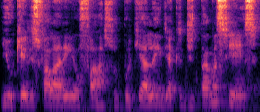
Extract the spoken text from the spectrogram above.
e o que eles falarem eu faço, porque além de acreditar na ciência,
